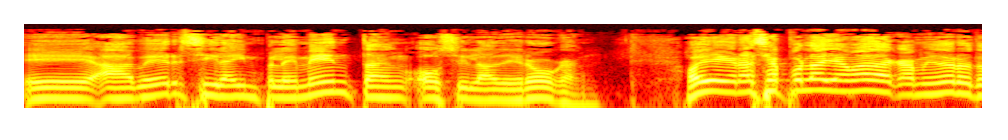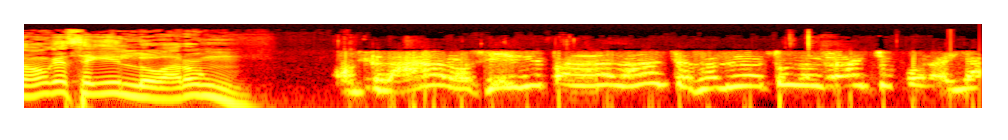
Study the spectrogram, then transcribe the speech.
eh, a ver si la implementan o si la derogan. Oye, gracias por la llamada, caminero. Tengo que seguirlo, varón. Oh, claro, sigue para adelante, saluda a todo el rancho por allá.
